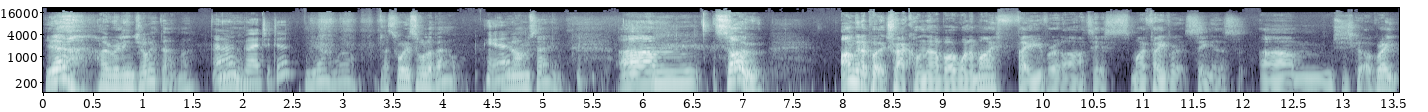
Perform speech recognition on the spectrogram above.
Yeah, I really enjoyed that, man. Oh, I'm glad you did. Yeah, well, that's what it's all about. Yeah. You know what I'm saying? Um, so, I'm going to put a track on now by one of my favourite artists, my favourite singers. Um, she's got a great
